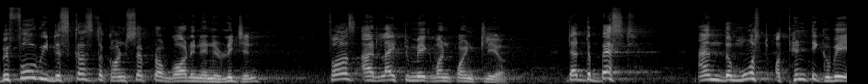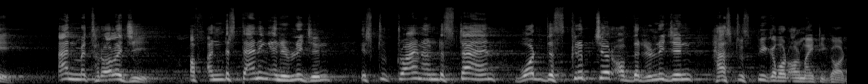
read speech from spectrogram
Before we discuss the concept of God in any religion, first I'd like to make one point clear that the best and the most authentic way and methodology of understanding any religion is to try and understand what the scripture of that religion has to speak about Almighty God.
